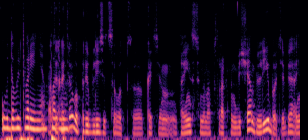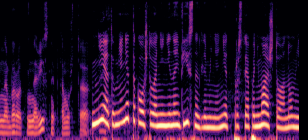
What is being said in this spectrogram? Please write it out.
удовлетворения. А подумав. ты хотел бы приблизиться вот э, к этим таинственным абстрактным вещам, либо тебе они наоборот ненавистны, потому что... Нет, у меня нет такого, что они ненавистны для меня, нет, просто я понимаю, что оно мне,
